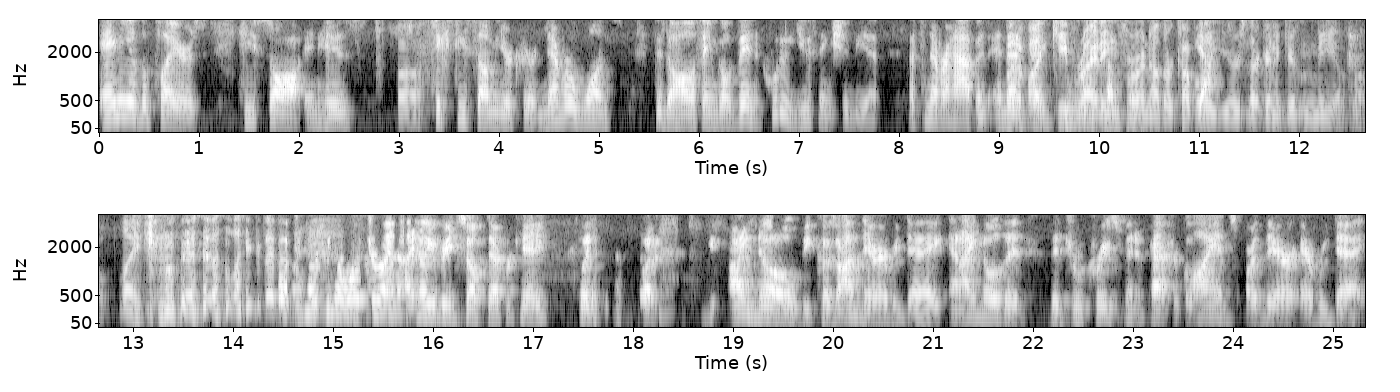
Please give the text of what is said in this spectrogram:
any of the players he saw in his 60 uh, some year career. Never once did the Hall of Fame go, Vin, who do you think should be in? That's never happened. And but that, if I keep writing for another couple yeah. of years, they're going to give me a vote. Like, like that. You know what, Drew? I know you're being self-deprecating, but but I know because I'm there every day, and I know that that Drew Creasman and Patrick Lyons are there every day.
